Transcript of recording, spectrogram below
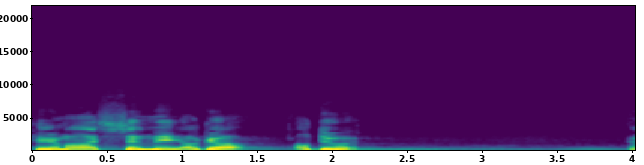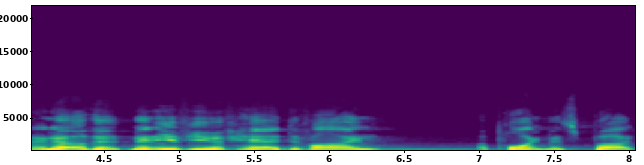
Here am I, send me, I'll go, I'll do it. And I know that many of you have had divine appointments, but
